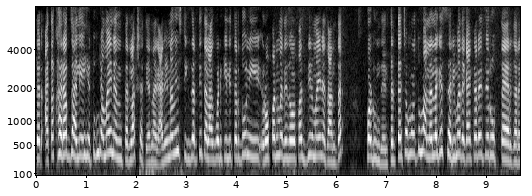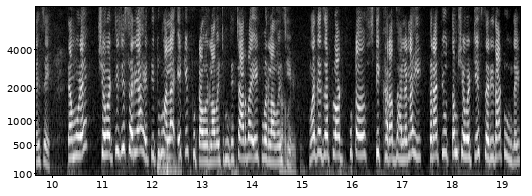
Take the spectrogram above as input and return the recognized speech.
तर आता खराब झाली हे तुमच्या महिन्यानंतर लक्षात येणार आहे. आणि नवीन स्टिक जर तिथं लागवड केली तर दोन्ही रोपांमध्ये जवळपास दीड महिन्याचं अंतर पडून जाईल. तर त्याच्यामुळे तुम्हाला लगेच सरीमध्ये काय करायचे रोप तयार करायचे त्यामुळे शेवटची जी सरी आहे ती तुम्हाला एक एक फुटावर लावायची म्हणजे चार बाय एक वर लावायची. मध्ये जर प्लॉट कुठं स्टिक खराब झालं नाही तर अतिउत्तम शेवटची एक सरी दाट होऊन जाईल.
